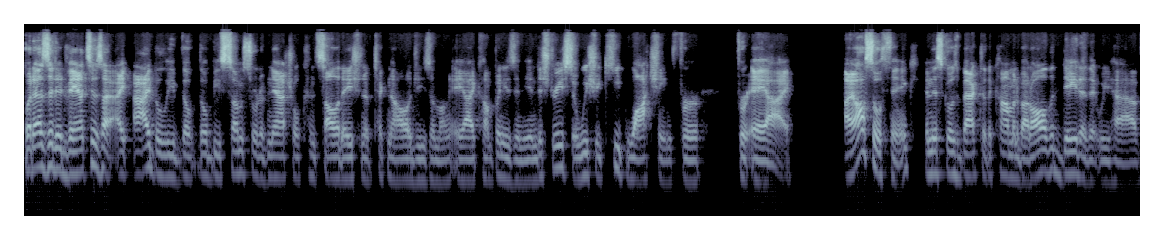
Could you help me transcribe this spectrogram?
But as it advances, I, I believe there'll, there'll be some sort of natural consolidation of technologies among AI companies in the industry. So we should keep watching for, for AI. I also think, and this goes back to the comment about all the data that we have,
